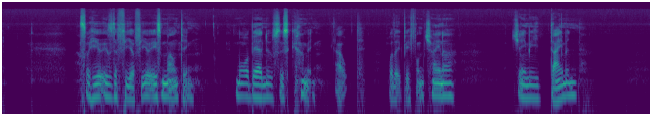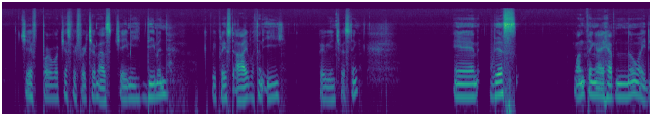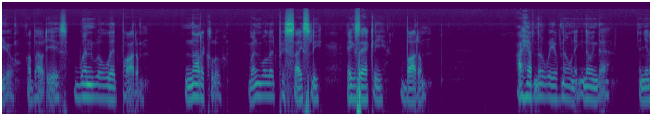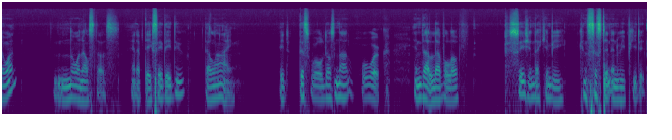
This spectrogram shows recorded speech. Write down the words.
So here is the fear. Fear is mounting. More bad news is coming out, whether it be from China, Jamie Dimon, Jeff Berwick just referred to him as Jamie Demon, replaced I with an E. Very interesting. And this, one thing I have no idea about is when will it bottom? Not a clue. When will it precisely, exactly bottom? I have no way of knowing knowing that. And you know what? No one else does. And if they say they do, they're lying. It this world does not work in that level of precision that can be consistent and repeated.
